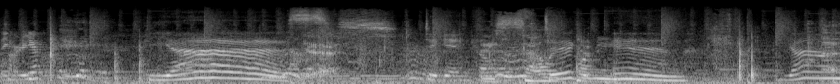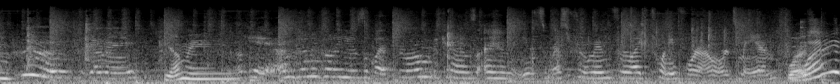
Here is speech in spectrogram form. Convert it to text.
Thank you. Yes. Yes. Dig in, They fellas. Dig for me. in. Yum. Yummy. Yummy. Okay, I'm gonna go to use the restroom because I haven't used the restroom in for like 24 hours, man. Why is What? she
